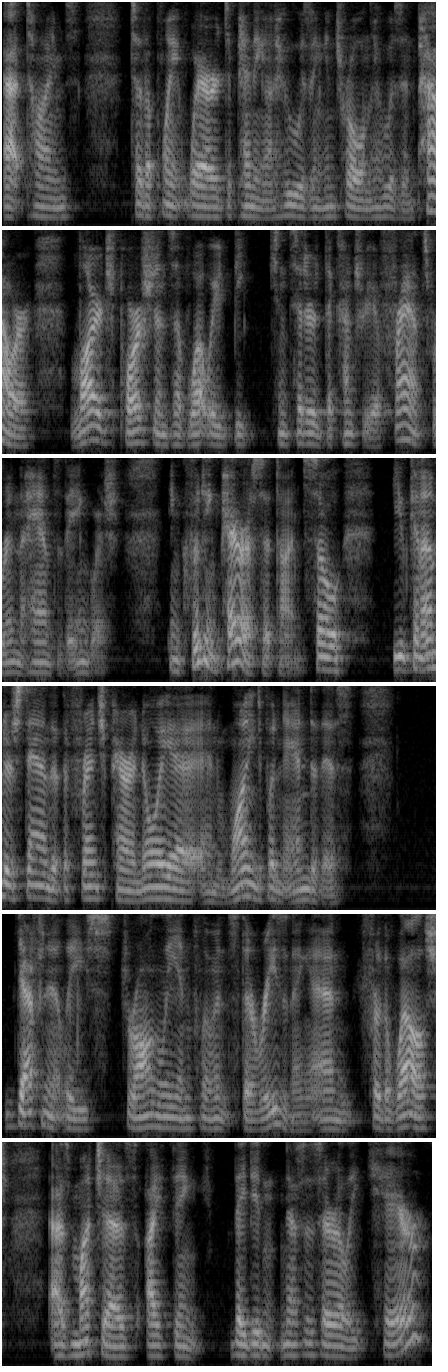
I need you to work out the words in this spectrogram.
at times to the point where, depending on who was in control and who was in power, large portions of what would be considered the country of France were in the hands of the English, including Paris at times. So you can understand that the French paranoia and wanting to put an end to this definitely strongly influenced their reasoning. And for the Welsh, as much as I think they didn't necessarily care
